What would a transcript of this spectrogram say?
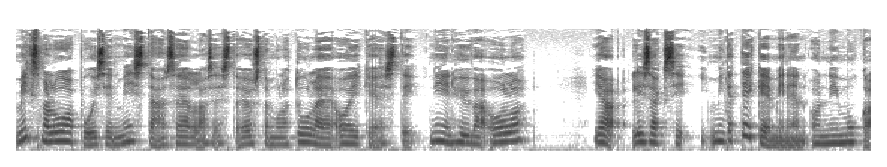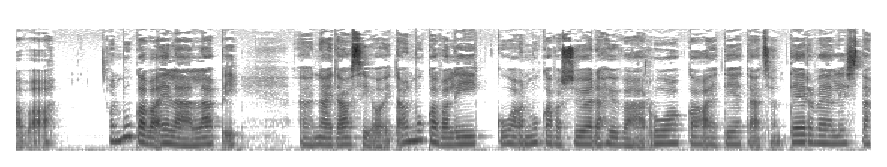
miksi mä luopuisin mistään sellaisesta, josta mulla tulee oikeasti niin hyvä olo ja lisäksi minkä tekeminen on niin mukavaa. On mukava elää läpi näitä asioita. On mukava liikkua, on mukava syödä hyvää ruokaa ja tietää, että se on terveellistä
